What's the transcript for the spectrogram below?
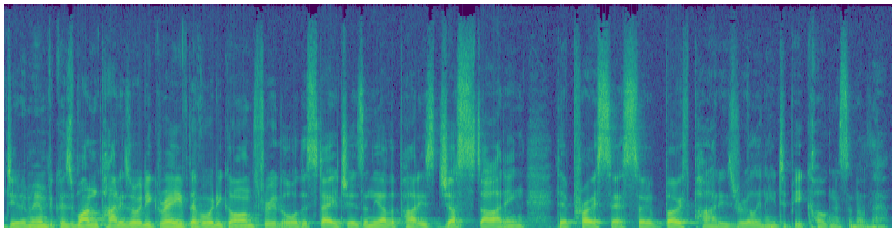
Do you know what I mean? Because one party's already grieved, they've already gone through all the stages, and the other party's just starting their process. So both parties really need to be cognizant of that.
